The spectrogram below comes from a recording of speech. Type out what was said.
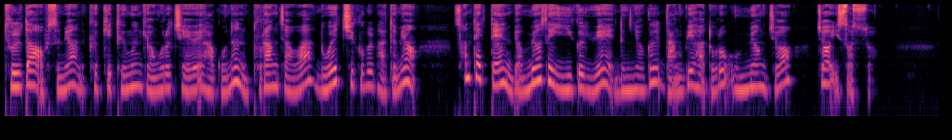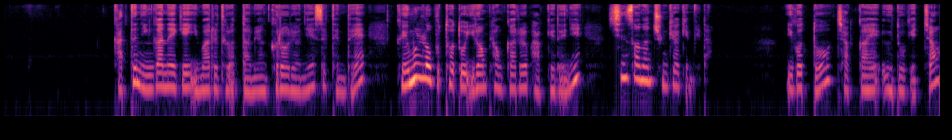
둘 다 없으면 극히 드문 경우를 제외하고는 불황자와 노예 취급을 받으며 선택된 몇몇의 이익을 위해 능력을 낭비하도록 운명져 있었소. 같은 인간에게 이 말을 들었다면 그러려니 했을 텐데 괴물로부터도 이런 평가를 받게 되니 신선한 충격입니다. 이것도 작가의 의도겠죠?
